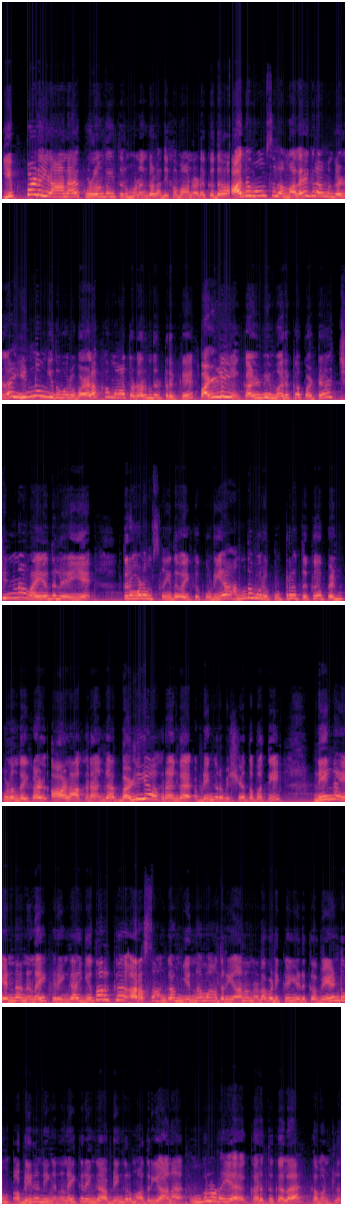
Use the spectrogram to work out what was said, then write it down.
இப்படியான குழந்தை திருமணங்கள் அதிகமா நடக்குது. அதுவும் சில மலை கிராமங்கள்ல இன்னும் இது ஒரு வழக்கமா தொடர்ந்துட்டு இருக்கு. பள்ளி கல்வி மறுக்கப்பட்டு சின்ன வயதிலேயே திருமணம் செய்து வைக்கக்கூடிய அந்த ஒரு குற்றத்துக்கு பெண் குழந்தைகள் ஆளாகிறாங்க பலியாகிறாங்க அப்படிங்கிற விஷயத்தை பத்தி நீங்க என்ன நினைக்கிறீங்க? இதற்கு அரசாங்கம் என்ன மாதிரியான நடவடிக்கை எடுக்க வேண்டும் அப்படின்னு நீங்க நினைக்கிறீங்க அப்படிங்கிற மாதிரியான உங்களுடைய கருத்துக்களை கமெண்ட்ல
